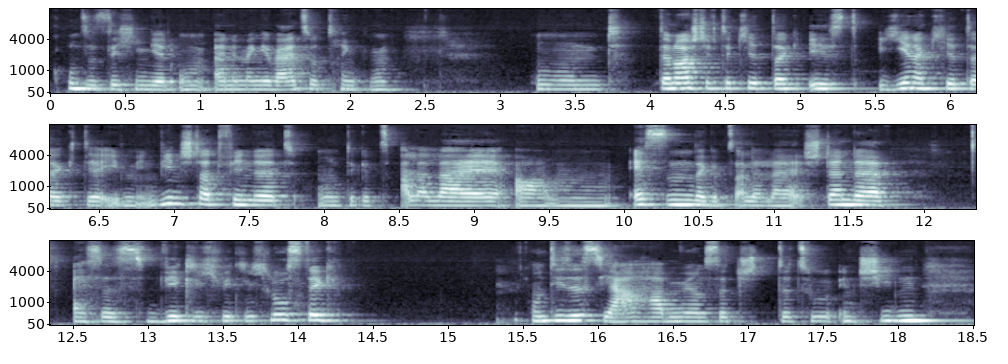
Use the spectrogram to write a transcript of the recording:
grundsätzlich hingeht, um eine Menge Wein zu trinken. Und der Neustifter Kirtag ist jener Kirtag, der eben in Wien stattfindet und da gibt es allerlei ähm, Essen, da gibt es allerlei Stände. Es ist wirklich, wirklich lustig. Und dieses Jahr haben wir uns dazu entschieden,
